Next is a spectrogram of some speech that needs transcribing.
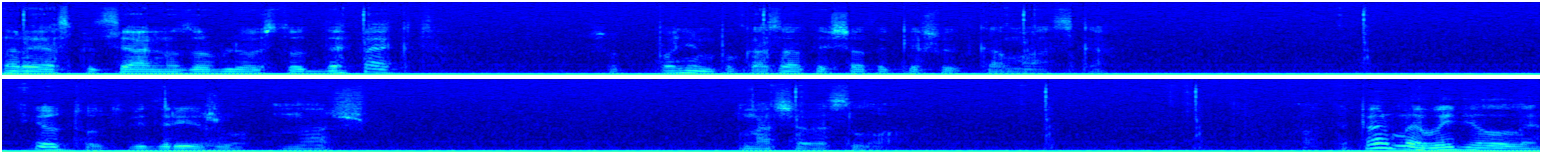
Зараз я спеціально зроблю ось тут дефект, щоб потім показати, що таке швидка маска. І отут відріжу наш, наше весло. От, тепер ми виділили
